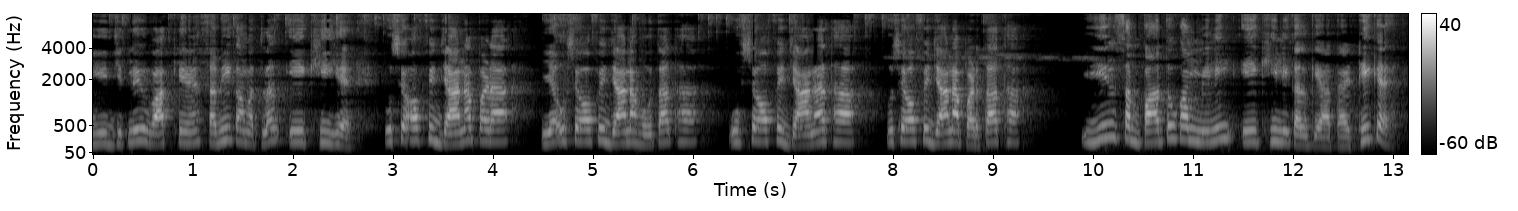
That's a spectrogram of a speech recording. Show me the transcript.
ये जितने भी वाक्य हैं, सभी का मतलब एक ही है। उसे ऑफ़िस जाना पड़ा या उसे ऑफ़िस जाना होता था, उसे ऑफ़िस जाना था, उसे ऑफ़िस जाना पड़ता था, इन सब बातों का मीनिंग एक ही निकल के आता है, ठीक है?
